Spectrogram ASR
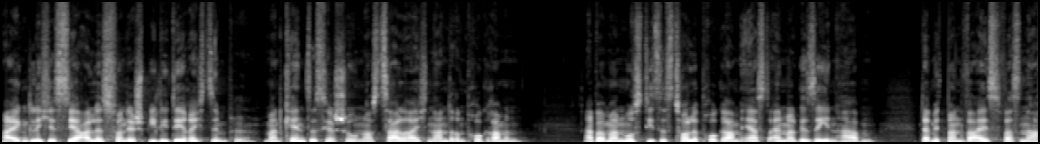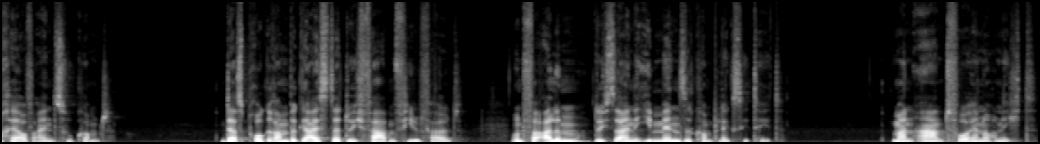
Eigentlich ist ja alles von der Spielidee recht simpel. Man kennt es ja schon aus zahlreichen anderen Programmen. Aber man muss dieses tolle Programm erst einmal gesehen haben, damit man weiß, was nachher auf einen zukommt. Das Programm begeistert durch Farbenvielfalt und vor allem durch seine immense Komplexität. Man ahnt vorher noch nicht,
